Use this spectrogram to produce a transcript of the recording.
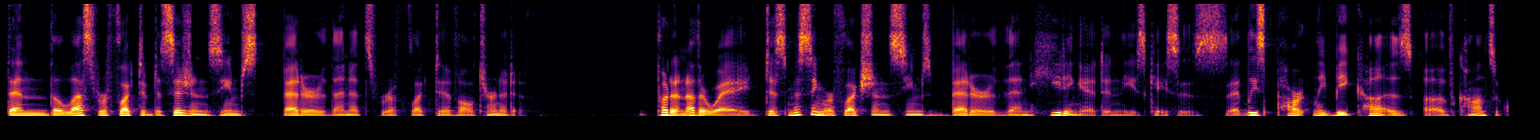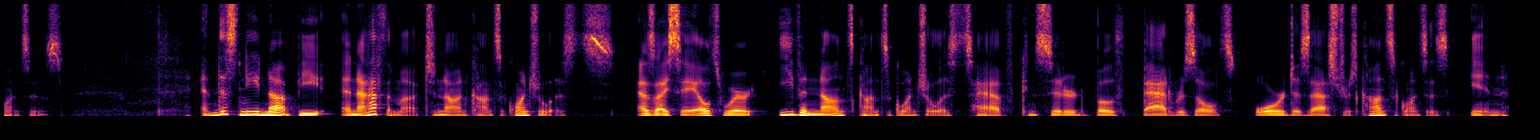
then the less reflective decision seems better than its reflective alternative. Put another way, dismissing reflection seems better than heeding it in these cases, at least partly because of consequences. And this need not be anathema to non consequentialists. As I say elsewhere, even non consequentialists have considered both bad results or disastrous consequences in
